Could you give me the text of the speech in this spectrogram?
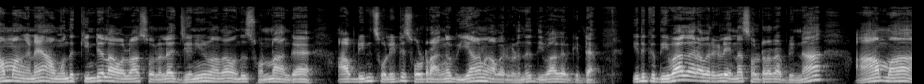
ஆமாங்கண்ணே அவங்க வந்து கிண்டலாவெல்லாம் சொல்லலை ஜெனியூனாக தான் வந்து சொன்னாங்க அப்படின்னு சொல்லிட்டு சொல்கிறாங்க வியானா அவர்கள் வந்து திவாகர் கிட்ட. இதுக்கு திவாகர் அவர்கள் என்ன சொல்கிறாரு அப்படின்னா ஆமாம்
